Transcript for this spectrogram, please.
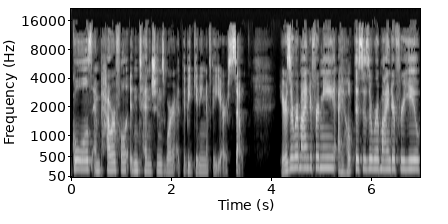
goals and powerful intentions were at the beginning of the year. So here's a reminder for me. I hope this is a reminder for you.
